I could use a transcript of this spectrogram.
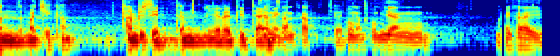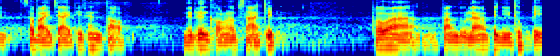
ท่านสมาชิกครับท่านพิสิทธิ์ยังมีอะไรติดใจไหมสั้นๆครับเชิญผมครับ ผมยังไม่ค่อยสบายใจที่ท่านตอบในเรื่องของรัฐวิสาหกิจ เพราะว่าฟังดูแล้วเป็นอย่างนี้ทุกปี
